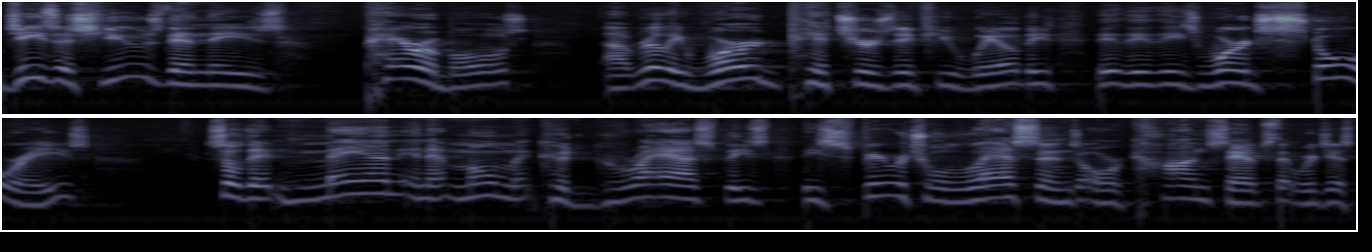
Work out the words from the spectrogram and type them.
Jesus used in these parables, uh, really word pictures, if you will, these, these word stories, so that man in that moment could grasp these, these spiritual lessons or concepts that were just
